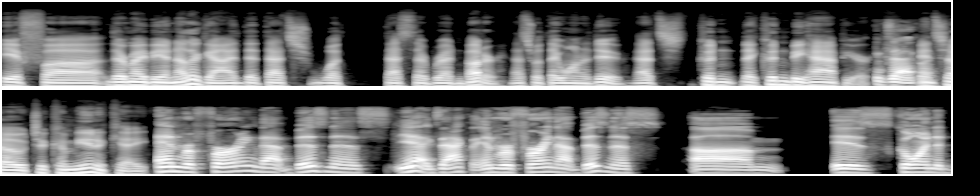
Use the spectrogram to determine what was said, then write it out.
if uh, there may be another guide that that's what that's their bread and butter. That's what they want to do. That's couldn't they couldn't be happier. Exactly. And so to communicate, and referring that business yeah exactly and referring that business um, is going to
